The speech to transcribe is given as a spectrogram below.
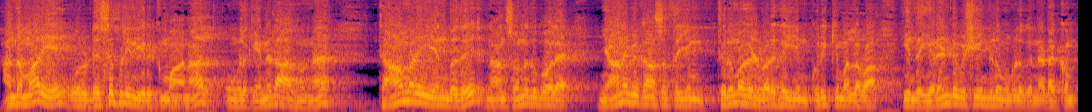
அந்த மாதிரி ஒரு டிசிப்ளின் இருக்குமானால் உங்களுக்கு என்னடா ஆகும்னா தாமரை என்பது நான் சொன்னது போல ஞான விகாசத்தையும் திருமகள் வருகையும் குறிக்கும் அல்லவா? இந்த இரண்டு விஷயங்களும் உங்களுக்கு நடக்கும்.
